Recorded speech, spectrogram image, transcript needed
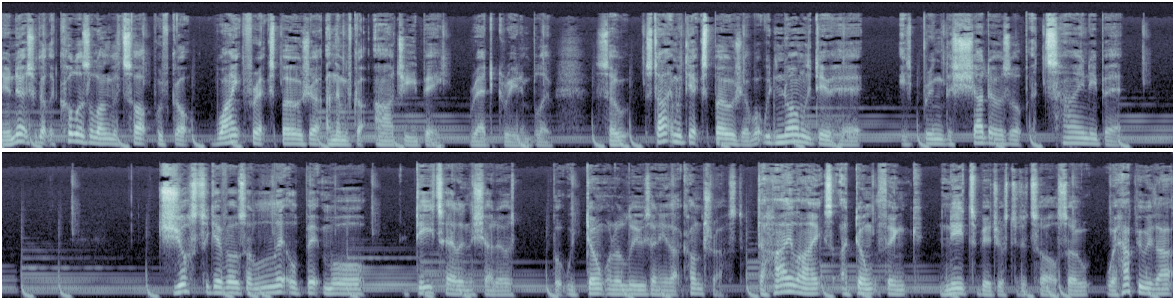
Now you notice we've got the colours along the top, we've got white for exposure, and then we've got RGB, red, green and blue. So starting with the exposure, what we'd normally do here is bring the shadows up a tiny bit, just to give us a little bit more detail in the shadows, but we don't want to lose any of that contrast. The highlights, I don't think, need to be adjusted at all. So we're happy with that.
